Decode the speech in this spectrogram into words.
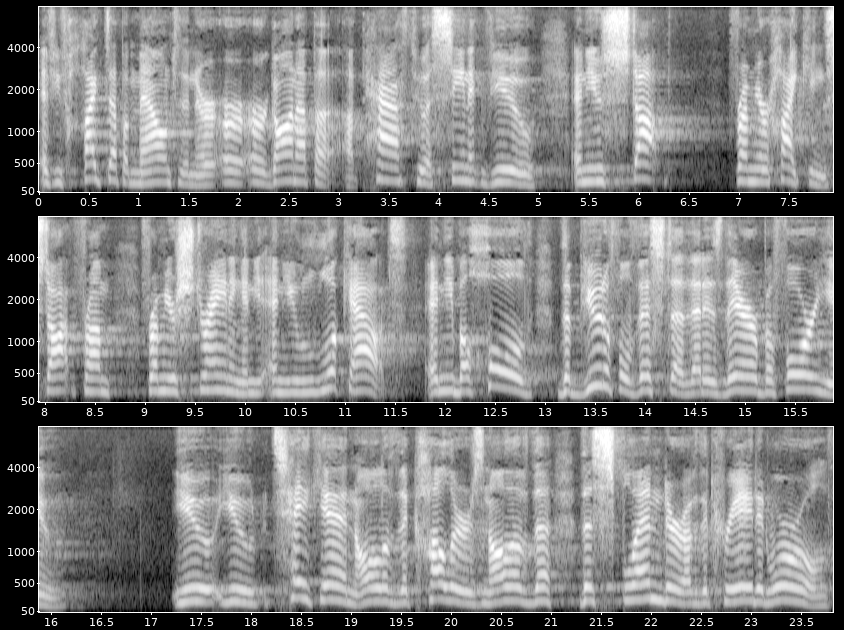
if you've hiked up a mountain or, or, or gone up a, a path to a scenic view and you stop from your hiking, stop from, from your straining, and you, and you look out and you behold the beautiful vista that is there before you. You, you take in all of the colors and all of the, the splendor of the created world.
